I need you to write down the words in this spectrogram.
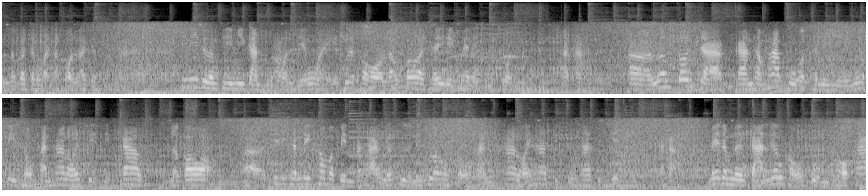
ลแล้วก็จังหวัดนครราชสีมา ที่นี่เดิมทีมีการปลูกหม่อนเลี้ยงไหมเพื่อทอแล้วก็ใช้เองภายในชุมชนนะคะเริ่มต้นจากการทำผ้าปูอัคนีเมื่อปี 2549 แล้วก็อ่ที่ดิฉันได้เข้ามาเป็นประธานก็คือในช่วง 2550-51 นะคะได้ดำเนินการเรื่องของกลุ่มทอผ้า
